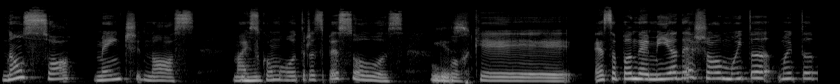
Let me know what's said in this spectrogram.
não somente nós, mas uhum. como outras pessoas. Isso. Porque essa pandemia deixou muita, muita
